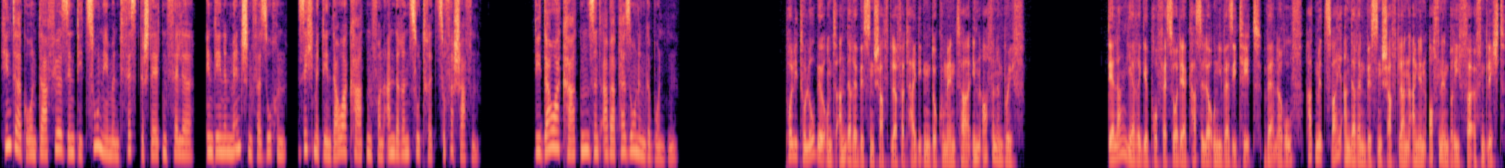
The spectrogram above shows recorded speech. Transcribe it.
Hintergrund dafür sind die zunehmend festgestellten Fälle, in denen Menschen versuchen, sich mit den Dauerkarten von anderen Zutritt zu verschaffen. Die Dauerkarten sind aber personengebunden. Politologe und andere Wissenschaftler verteidigen Documenta in offenem Brief. Der langjährige Professor der Kasseler Universität, Werner Ruf, hat mit zwei anderen Wissenschaftlern einen offenen Brief veröffentlicht.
